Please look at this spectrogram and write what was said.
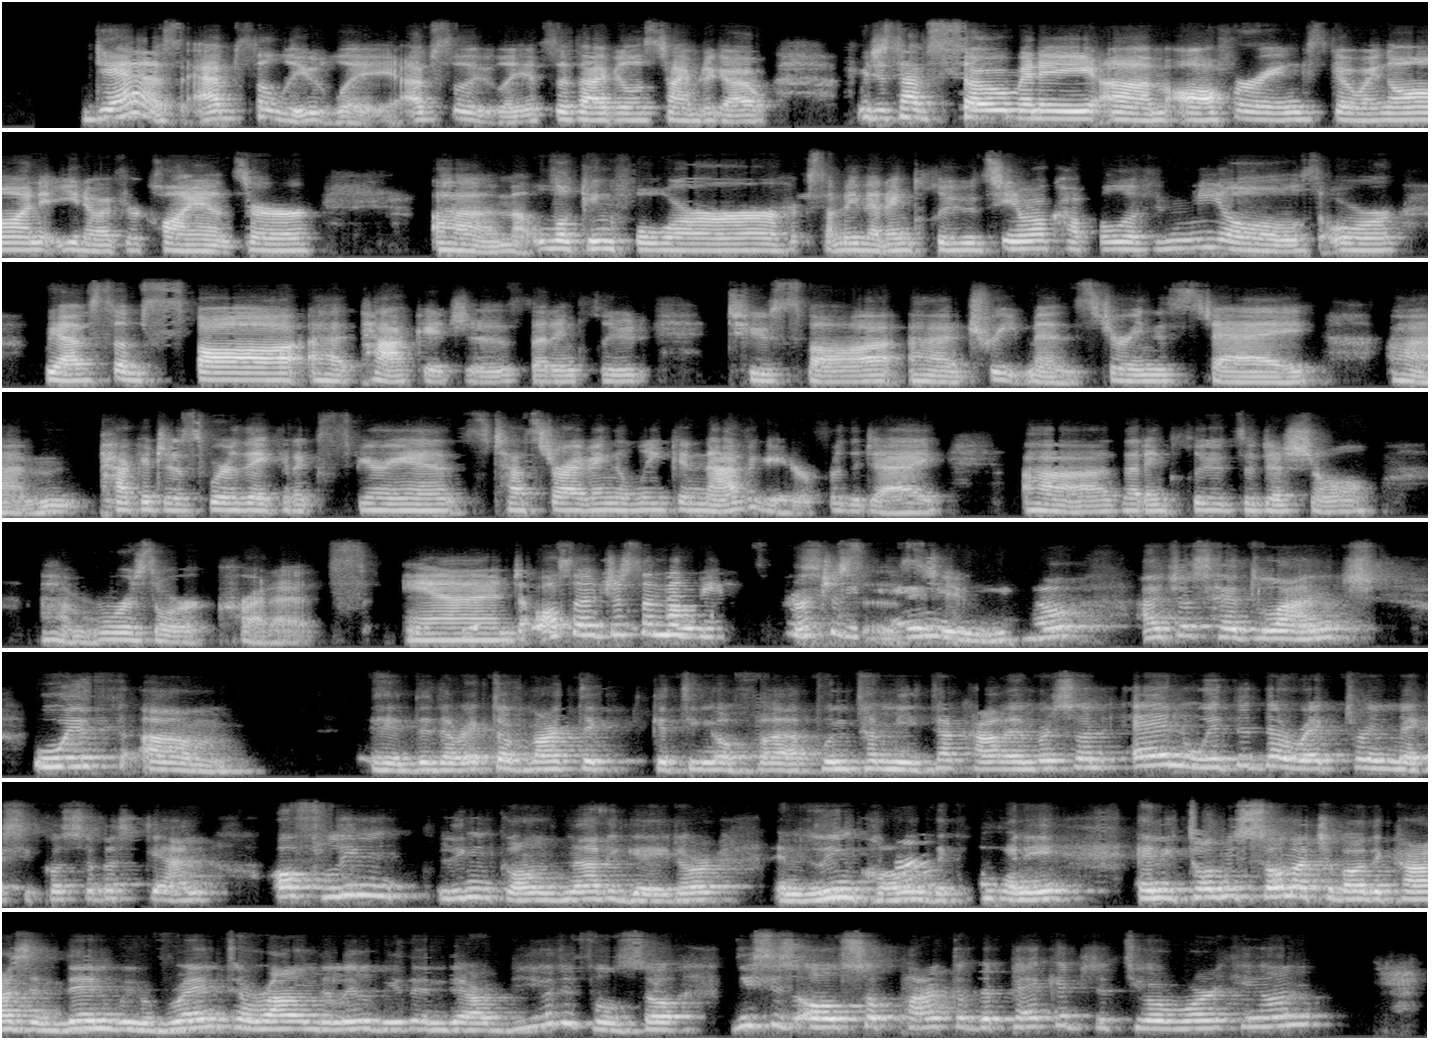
Yes, absolutely. Absolutely. It's a fabulous time to go. We just have so many um, offerings going on. You know, if your clients are um, looking for something that includes, you know, a couple of meals, or we have some spa uh, packages that include two spa uh, treatments during the stay, um, packages where they can experience test driving a Lincoln Navigator for the day uh, that includes additional um, resort credits and also just some advanced purchases too. You know, I just had lunch with um, eh, the director of marketing of uh, Punta Mita, Carl Emerson, and with the director in Mexico, Sebastian, of Lin Lincoln Navigator and Lincoln, the company. And he told me so much about the cars. And then we went around a little bit and they are beautiful. So this is also part of the package that you're working on?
